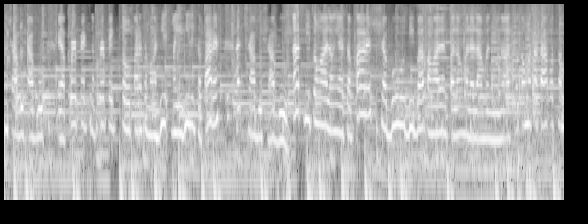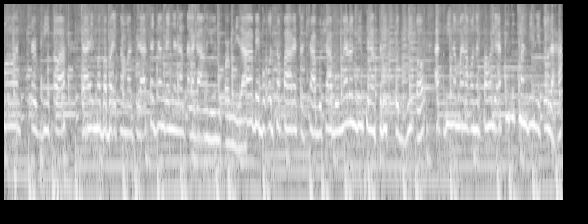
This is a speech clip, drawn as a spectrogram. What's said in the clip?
ng shabu-shabu. Kaya perfect na perfect to para sa mga hi- mahihilig sa pares at shabu-shabu. At dito nga lang yan sa pares shabu, di ba? Pangalan pa lang malalaman mo na. At huwag matatakot sa mga serve dito ah. Dahil mababait naman sila. Sadyang ganyan lang talaga ang uniform nila. Sabi bukod sa pares at shabu-shabu, meron din silang street food dito. At di naman ako nagpahuli at titikman din ito lahat.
